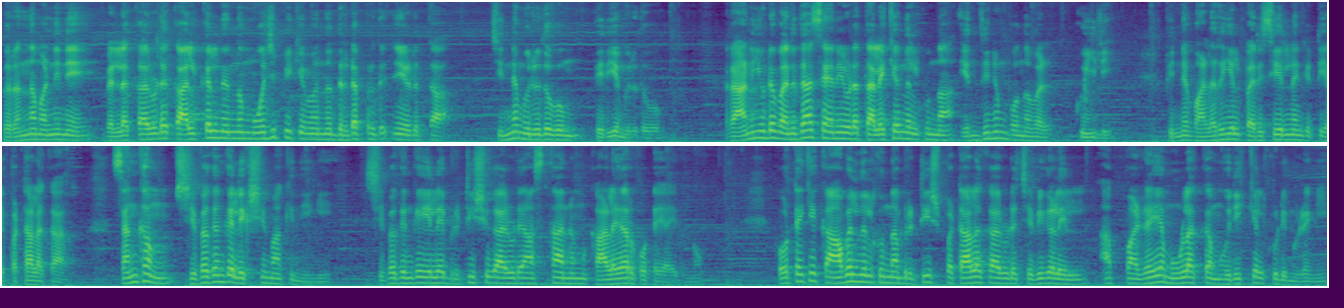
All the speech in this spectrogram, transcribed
പിറന്ന മണ്ണിനെ വെള്ളക്കാരുടെ കാൽക്കൽ നിന്നും മോചിപ്പിക്കുമെന്ന് ദൃഢപ്രതിജ്ഞയെടുത്ത ചിന്നമുരുതവും പെരിയ മുരുതവും. റാണിയുടെ വനിതാ സേനയുടെ തലയ്ക്ക് നിൽക്കുന്ന എന്തിനും പോന്നവൾ കുയിലി. പിന്നെ വളറിയിൽ പരിശീലനം കിട്ടിയ പട്ടാളക്കാർ. സംഘം ശിവഗംഗ ലക്ഷ്യമാക്കി നീങ്ങി. ശിവഗംഗയിലെ ബ്രിട്ടീഷുകാരുടെ ആസ്ഥാനം കാളയാർ കോട്ടയായിരുന്നു. കോട്ടയ്ക്ക് കാവൽ നിൽക്കുന്ന ബ്രിട്ടീഷ് പട്ടാളക്കാരുടെ ചെവികളിൽ ആ പഴയ മൂളക്കം ഒരിക്കൽ കൂടി മുഴങ്ങി.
